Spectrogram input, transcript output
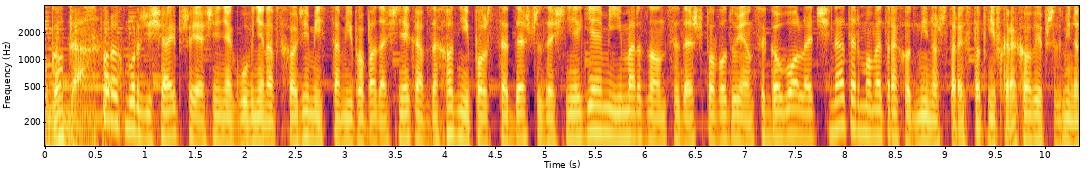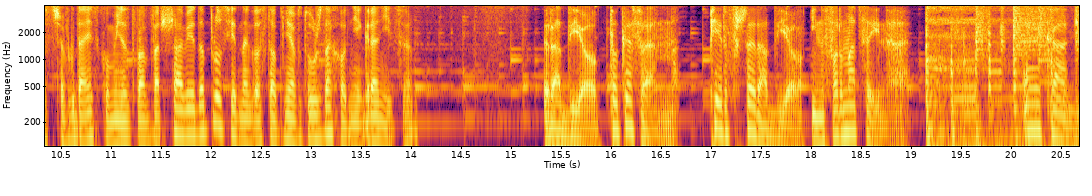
Pogoda. Sporo chmur dzisiaj, przejaśnienia głównie na wschodzie, miejscami popada śnieg, a w zachodniej Polsce deszcz ze śniegiem i marznący deszcz powodujący gołoleć. Na termometrach od minus 4 stopni w Krakowie, przez minus 3 w Gdańsku, minus 2 w Warszawie, do plus 1 stopnia wzdłuż zachodniej granicy. Radio TOK FM. Pierwsze radio informacyjne. EKG.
